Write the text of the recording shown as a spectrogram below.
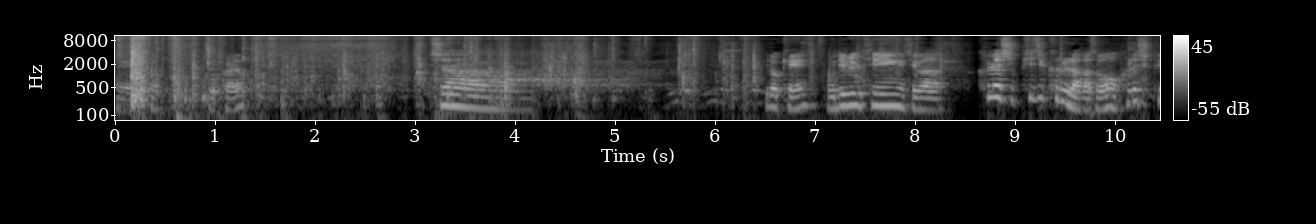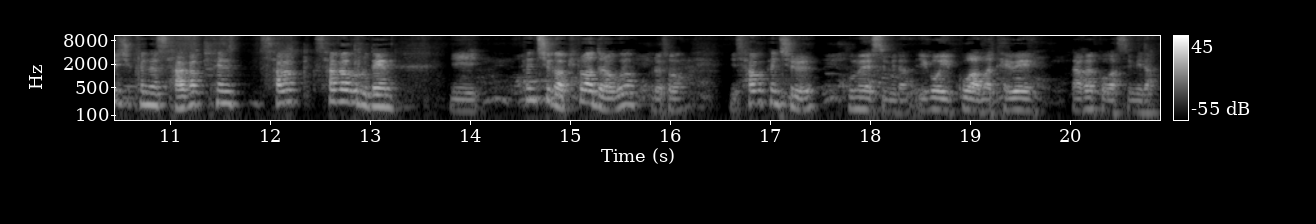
네, 그래서 볼까요? 자, 이렇게 보디빌딩 제가 클래식 피지크를 나가서 클래식 피지크는 사각 펜 사각 사각으로 된 이 팬츠가 필요하더라고요. 그래서 이 사각 팬츠를 구매했습니다. 이거 입고 아마 대회 나갈 것 같습니다.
